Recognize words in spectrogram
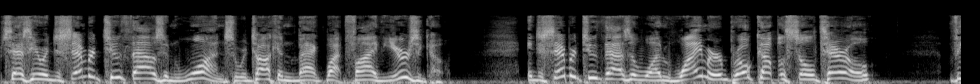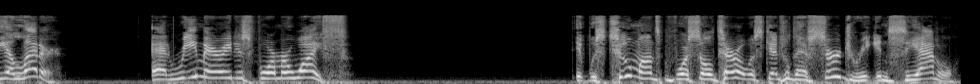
It says here in December 2001, so we're talking back, what, five years ago. In December 2001, Wimer broke up with Soltero via letter and remarried his former wife. It was two months before Soltero was scheduled to have surgery in Seattle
